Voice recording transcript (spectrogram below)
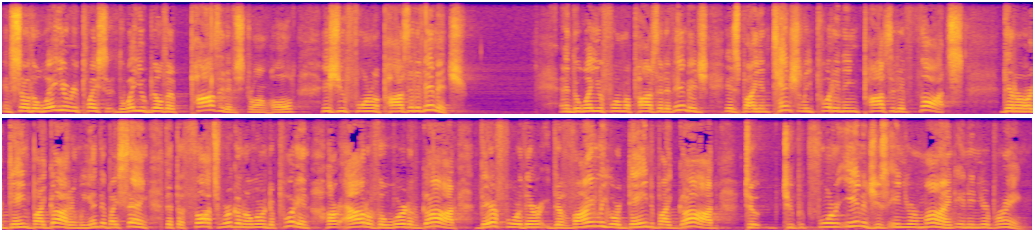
And so the way you replace it, the way you build a positive stronghold is you form a positive image. And the way you form a positive image is by intentionally putting in positive thoughts that are ordained by God. And we ended by saying that the thoughts we're going to learn to put in are out of the Word of God. Therefore, they're divinely ordained by God to, to form images in your mind and in your brain.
